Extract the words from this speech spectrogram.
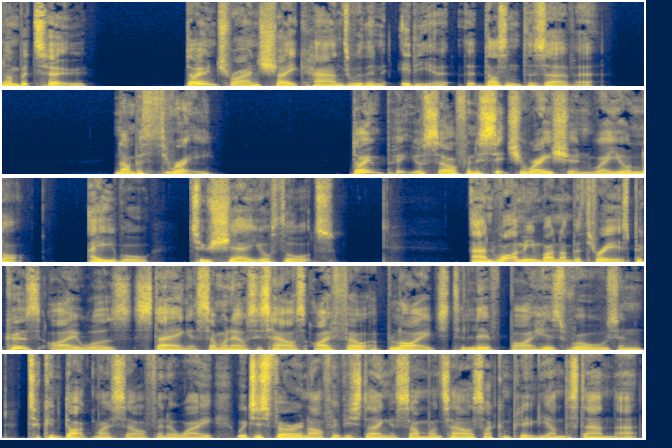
Number two, don't try and shake hands with an idiot that doesn't deserve it. Number three, don't put yourself in a situation where you're not able to share your thoughts. And what I mean by number three is because I was staying at someone else's house, I felt obliged to live by his rules and to conduct myself in a way, which is fair enough if you're staying at someone's house. I completely understand that.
